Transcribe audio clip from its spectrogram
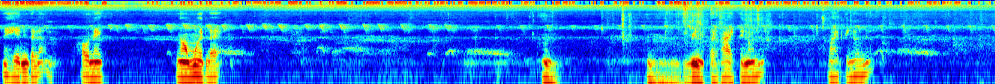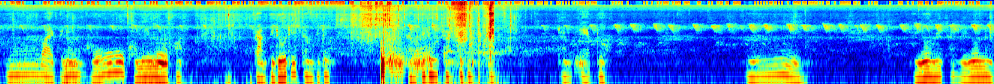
ไม่เห็นไปแล้ว เข้าในเงามืดแล้ววิ่งไปว่ายไปโน้นนะว่ายไปโน้นนะโอ้ว่ายไปโน้นโอ้เขามีหมูเขา ตามไปดูดิตามไปดู ตามไปดูตามไปดูตามไปแอบดูอืมอยู่โน่นนี่ครับอยู่โน่นนี่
